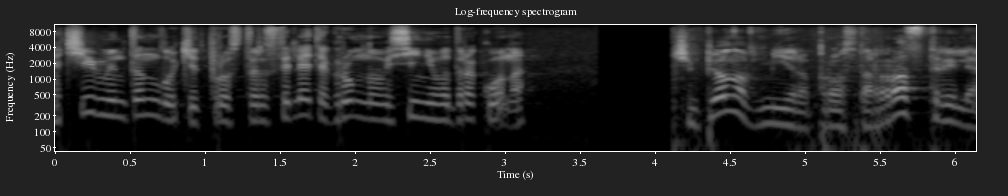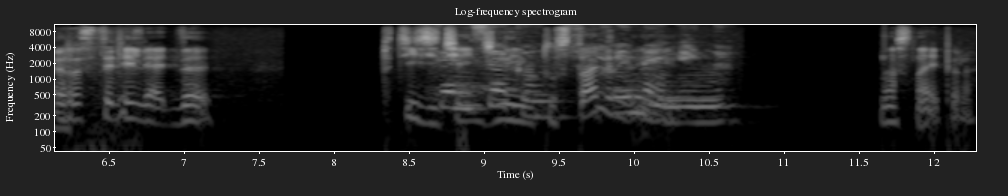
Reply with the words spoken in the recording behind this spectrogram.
Achievement Unlocked просто, расстрелять огромного синего дракона. Чемпионов мира просто расстрелять. Расстрелять, да. Артизи change name to Stalin на снайпера.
